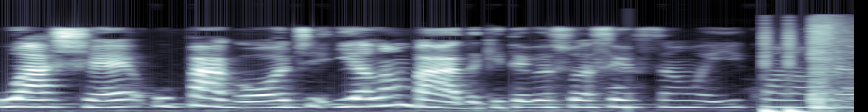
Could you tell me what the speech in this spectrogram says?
o axé, o pagode e a lambada, que teve a sua ascensão aí com a novela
